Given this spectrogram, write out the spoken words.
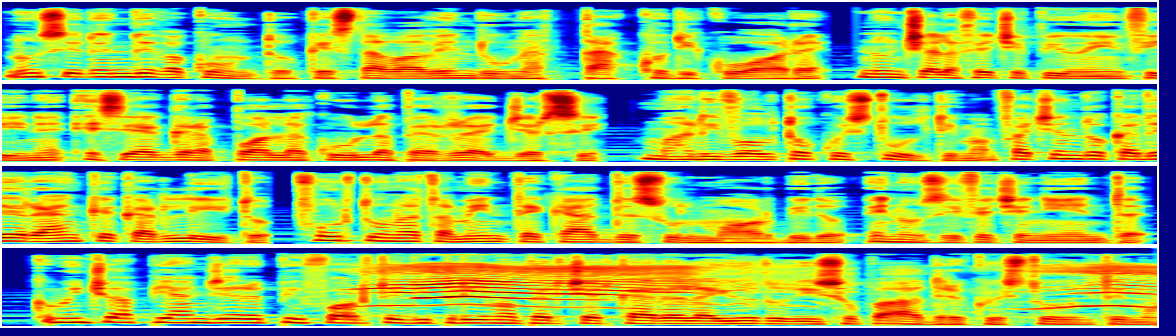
Non si rendeva conto che stava avendo un attacco di cuore. Non ce la fece più infine e si aggrappò alla culla per reggersi, ma rivoltò quest'ultima, facendo cadere anche Carlito. Fortunatamente cadde sul morbido e non si fece niente. Cominciò a piangere più forte di prima per cercare l'aiuto di suo padre, quest'ultimo.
